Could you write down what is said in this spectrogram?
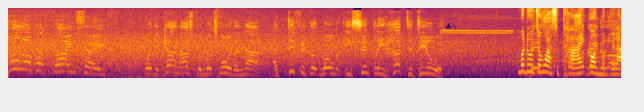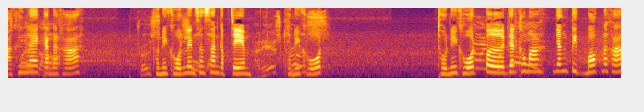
pulled off a fine save. Well, you can't ask for much more than that. A difficult moment he simply had to deal with. ๆมาดูจังหวะสุดท้ายก่อนหมดเวลาครึ่งแรกกันนะคะ โทนี่โค้ดเล่นสั้นๆกับเจมส์ And here's โทนี่ Kroos. โค้ด โทนี่โค้ดเปิดยัดเข้ามา ยังติดบล็อกนะคะ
